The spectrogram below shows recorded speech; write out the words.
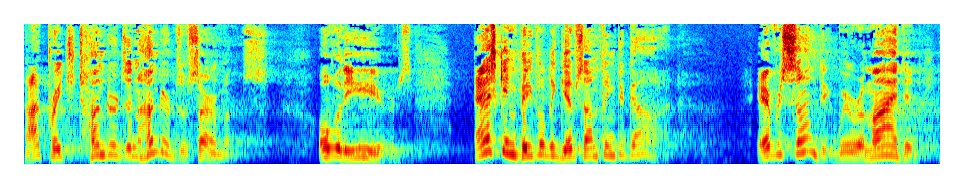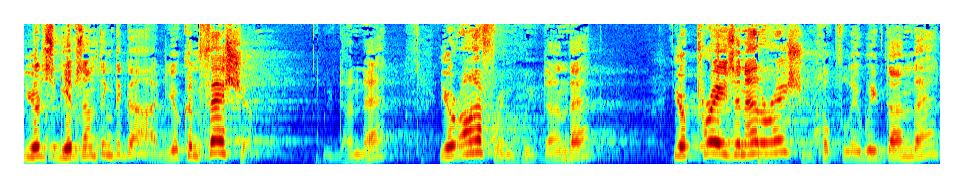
I preached hundreds and hundreds of sermons over the years, asking people to give something to God. Every Sunday, we're reminded you're to give something to God. Your confession, we've done that. Your offering, we've done that. Your praise and adoration. Hopefully, we've done that.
